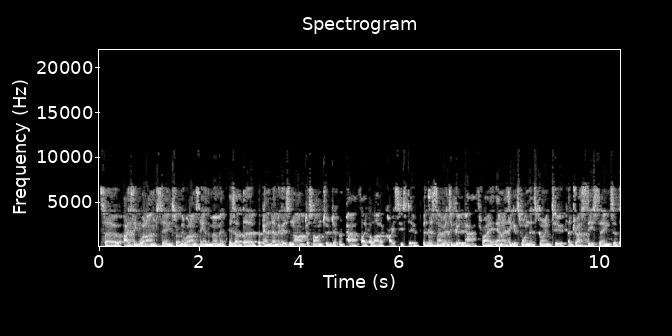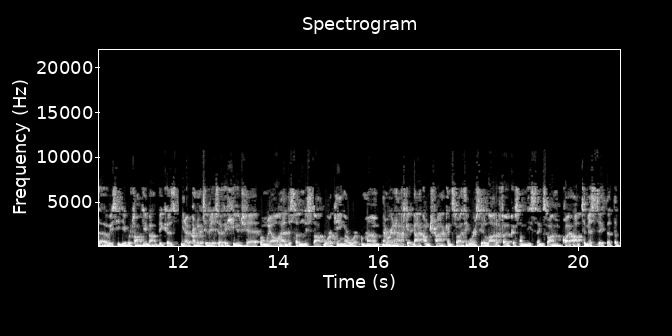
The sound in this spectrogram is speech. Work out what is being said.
So I think what I'm seeing, certainly what I'm seeing at the moment, is that the, the pandemic has knocked us onto a different path, like a lot of crises do. But this time it's a good path, right? And I think it's one that's going to address these things that the OECD were talking about because, you know, productivity took a huge hit when we all had to suddenly stop working or work from home. And we're going to have to get back on track. And so I think we're going to see a lot of focus on these things. So I'm quite optimistic that the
